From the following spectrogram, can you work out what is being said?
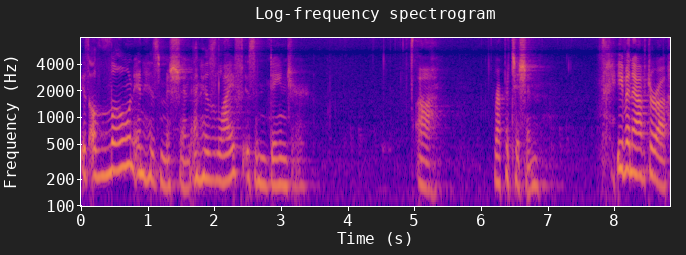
is alone in his mission, and his life is in danger. Ah, repetition. Even after a,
